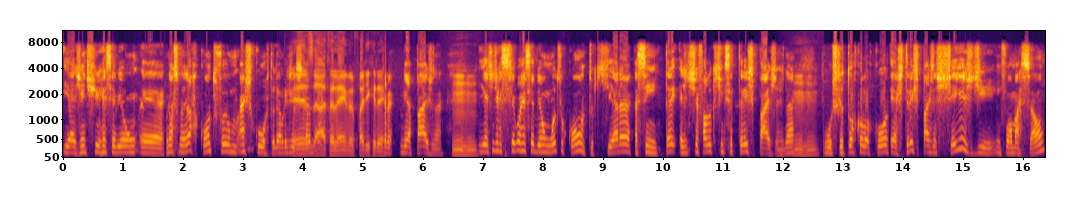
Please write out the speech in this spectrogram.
E a gente recebeu um. É, o nosso melhor conto foi o mais curto, lembra disso? Exato, cara, lembro, pode crer. Minha página. Uhum. E a gente chegou a receber um outro conto que era assim: a gente já falou que tinha que ser três páginas, né? Uhum. O escritor colocou as três páginas cheias de informação,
